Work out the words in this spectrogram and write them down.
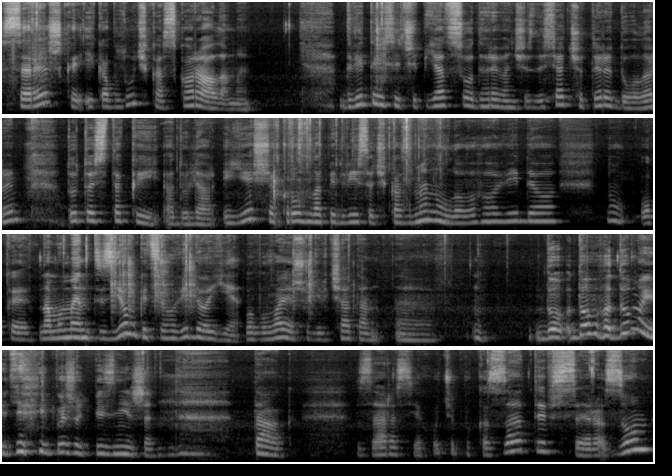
сережки і каблучка з коралами. 2500 гривень 64 долари. Тут ось такий адуляр. І є ще кругла підвісочка з минулого відео. Ну, окей, на момент зйомки цього відео є. Бо буває, що дівчата е, ну, довго думають і пишуть пізніше. Так. Зараз я хочу показати все разом.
